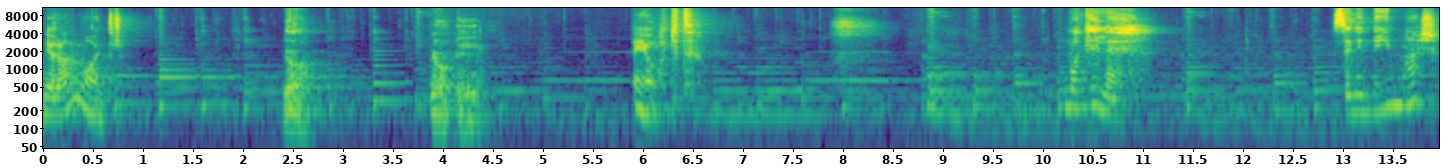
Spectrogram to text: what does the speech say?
Yaran mı vardır? Yok. Yok, iyi. İyi o vakit. Bak hele. Senin neyin var?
